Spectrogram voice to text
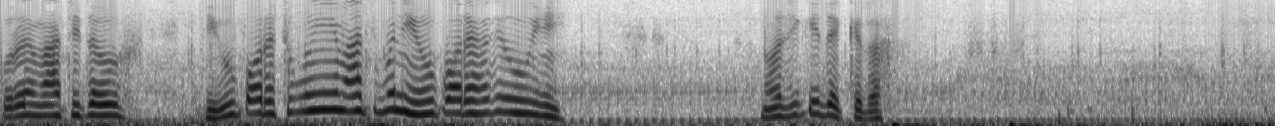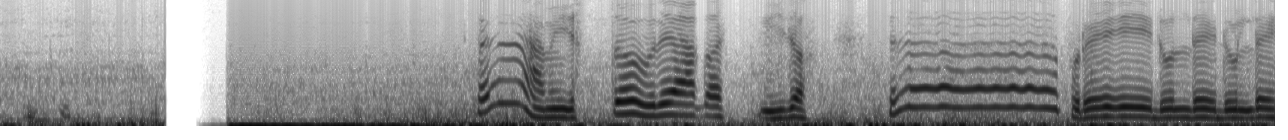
पुरै माथि त हिउँ परेछ उहीँ माथि पनि हिउँ परेको कि उहीँ? नजिकै देखेँ त। ए हामी यस्तो हुँदै आएको हिजो। ए पुरै डुल्दै डुल्दै।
